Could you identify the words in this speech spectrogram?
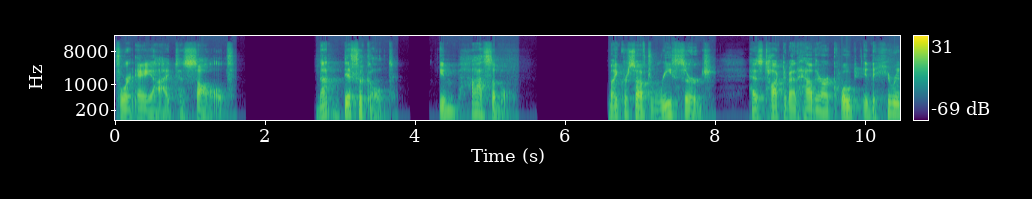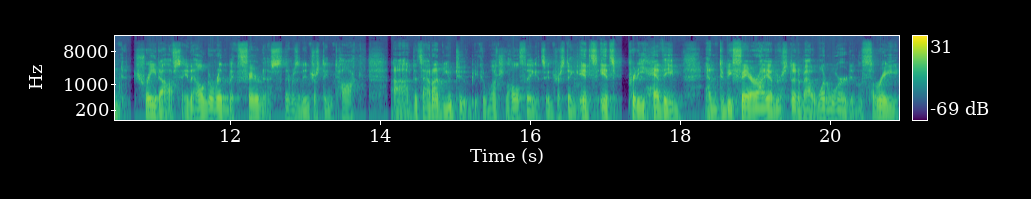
for AI to solve. Not difficult, impossible. Microsoft Research has talked about how there are, quote, inherent trade offs in algorithmic fairness. There was an interesting talk uh, that's out on YouTube. You can watch the whole thing. It's interesting. It's, it's pretty heavy. And to be fair, I understood about one word in three.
